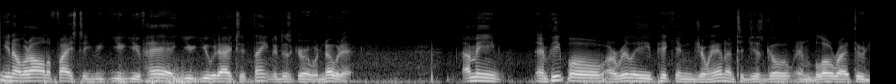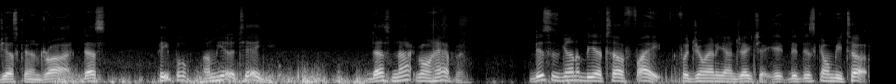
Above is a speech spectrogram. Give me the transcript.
you know, with all the fights that you, you, you've had, you, you would actually think that this girl would know that. I mean, and people are really picking Joanna to just go and blow right through Jessica and Andrade. That's people. I'm here to tell you, that's not going to happen. This is going to be a tough fight for Joanna. It, it, it's going to be tough.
